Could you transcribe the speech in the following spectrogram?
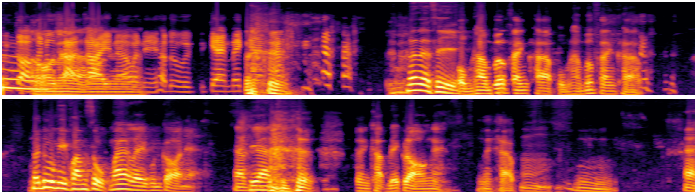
คุณก่อนเขาดูขาดใจนะวันนี้เขาดูแกล้งได้แกล้งนั่นแหละสิผมทำเพื่อแฟนคลับ ผมทำเพื่อแฟนคลับแล้วดูมีความสุขมากเลยคุณก่อนเนี่ยนะพี่อันแฟนคลับเรียกร้องไงนะครับ อืมอืมอ่า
